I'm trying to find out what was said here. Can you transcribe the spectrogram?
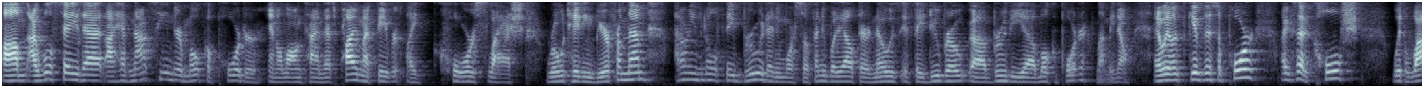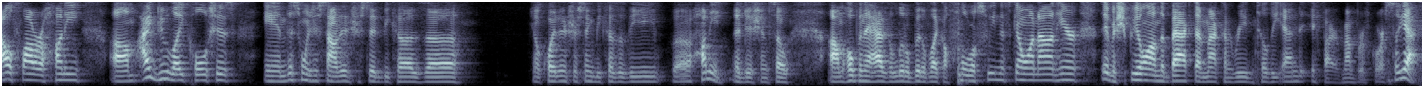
Um, I will say that I have not seen their Mocha Porter in a long time. That's probably my favorite like core slash rotating beer from them. I don't even know if they brew it anymore. So if anybody out there knows if they do brew, uh, brew the uh, Mocha Porter, let me know. Anyway, let's give this a pour. Like I said, Kolsch with wildflower honey. Um, I do like Kolsch's, and this one just sounded interested because, uh, you know, quite interesting because of the uh, honey addition. So I'm hoping it has a little bit of like a floral sweetness going on here. They have a spiel on the back that I'm not going to read until the end, if I remember, of course. So yeah,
